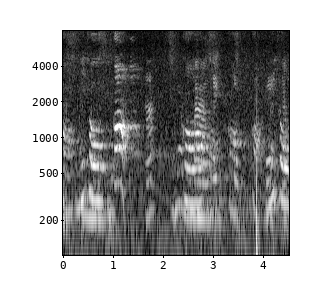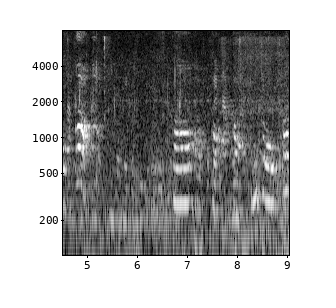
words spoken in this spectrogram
กอไม่โทรก็ ฮะ กอออกกอกอไม่โทรก็กอออกกอกอไม่โทรก็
